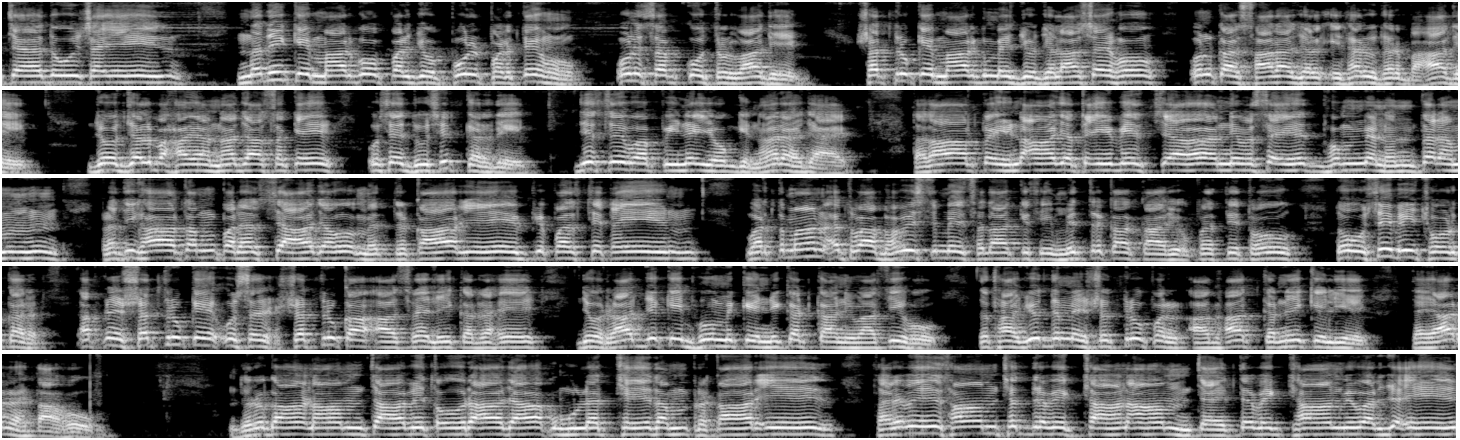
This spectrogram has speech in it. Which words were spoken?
च दूषये। नदी के मार्गों पर जो पुल पड़ते हों, उन सबको तुड़वा दे। शत्रु के मार्ग में जो जलाशय हो, उनका सारा जल इधर उधर बहा दे। जो जल बहाया न जा सके, उसे दूषित कर दे। जिससे वह पीने योग्य न रह जाए। तदा भूम्यनंतरम प्रतिघातम परस्याजौ मित्र कार्योपस्थित वर्तमान अथवा भविष्य में सदा किसी मित्र का कार्य उपस्थित हो तो उसे भी छोड़कर अपने शत्रु के उस शत्रु का आश्रय लेकर रहे, जो राज्य की भूमि के निकट का निवासी हो, तथा युद्ध में शत्रु पर आघात करने के लिए तैयार रहता हो। दुर्गाणाम चाभितो राजा मूलच्छेदम प्रकार सर्वेशा क्षुद्र वीक्षाणाम चैत्र वीक्षान विवर्जये।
